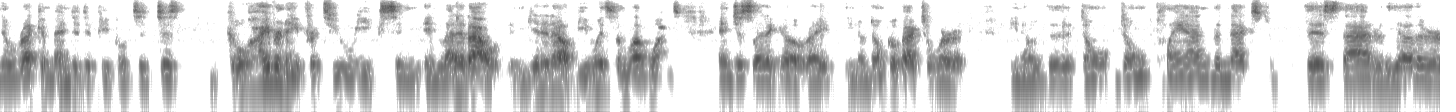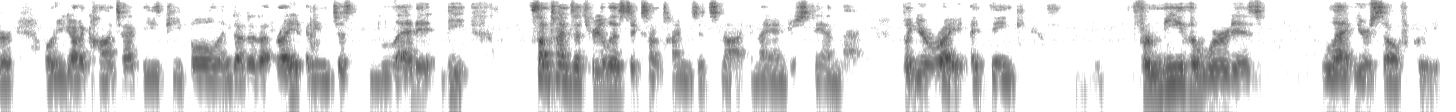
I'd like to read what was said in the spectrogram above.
know, recommended to people to just go hibernate for two weeks and, and let it out and get it out. Be with some loved ones and just let it go. Right. You know, don't go back to work. You know, the don't don't plan the next this, that, or the other, or, or you got to contact these people and da da da. Right. I mean, just let it be. Sometimes it's realistic. Sometimes it's not, and I understand that. But you're right. I think for me, the word is let yourself grieve.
